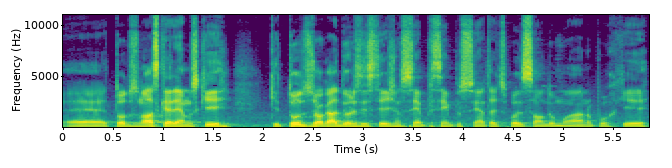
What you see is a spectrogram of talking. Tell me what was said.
É, todos nós queremos que, que todos os jogadores estejam sempre 100% à disposição do Mano, porque,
